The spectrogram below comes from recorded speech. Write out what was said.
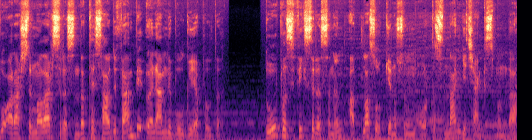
Bu araştırmalar sırasında tesadüfen bir önemli bulgu yapıldı. Doğu Pasifik sırasının Atlas Okyanusu'nun ortasından geçen kısmında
